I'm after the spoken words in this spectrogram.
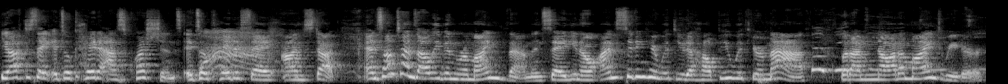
You have to say, it's okay to ask questions. It's okay to say, I'm stuck. And sometimes I'll even remind them and say, you know, I'm sitting here with you to help you with your math, but I'm not a mind reader.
